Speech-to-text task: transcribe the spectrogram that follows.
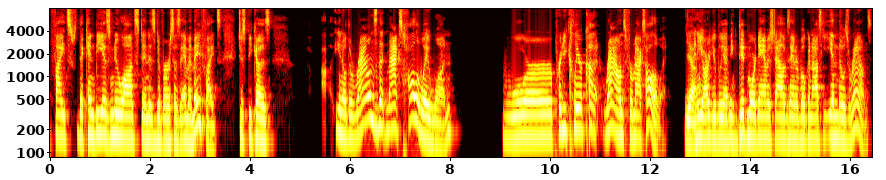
fights that can be as nuanced and as diverse as MMA fights, just because, uh, you know, the rounds that Max Holloway won were pretty clear cut rounds for Max Holloway. Yeah. And he arguably, I think, did more damage to Alexander Volkanovski in those rounds.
